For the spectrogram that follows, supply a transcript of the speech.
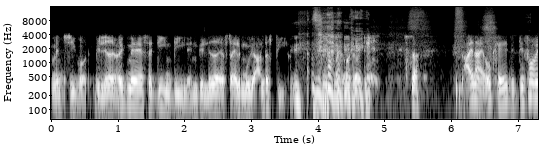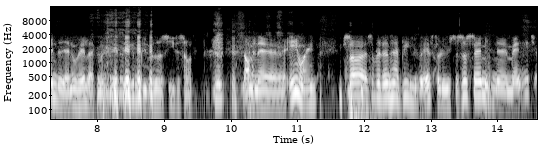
men Sigurd, vi leder jo ikke mere efter din bil, end vi leder efter alle mulige andres biler. og, og, og det, så, nej, nej, okay, det, det forventede jeg nu heller ikke, men det, det kan blive ved at sige det sådan. Nå, men uh, anyway, så, så blev den her bil efterlyst, og så sagde min uh, manager,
